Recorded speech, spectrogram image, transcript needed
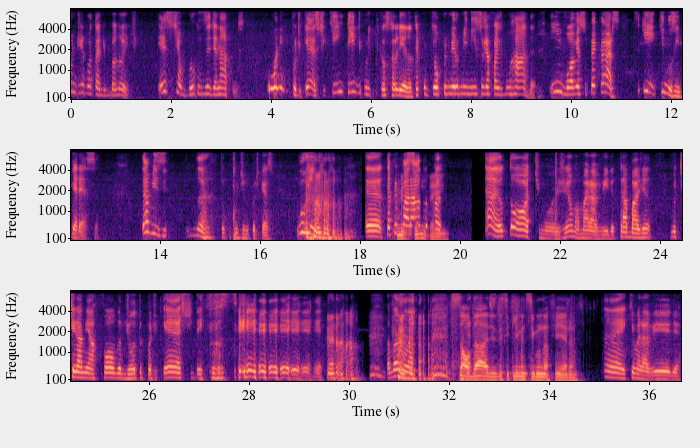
bom dia, boa tarde, boa noite. Este é o Brooklyn de Anápolis, o único podcast que entende política australiana, até porque o primeiro-ministro já faz burrada e envolve as supercars, que, que nos interessa. Da visita. Ah, tô confundindo o podcast. Lurinho, é, tá preparado para. Ah, eu tô ótimo hoje, é uma maravilha. Trabalhando. Vou tirar minha folga de outro podcast, dei você. Vamos lá. Saudades desse clima de segunda-feira. Ai, que maravilha.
